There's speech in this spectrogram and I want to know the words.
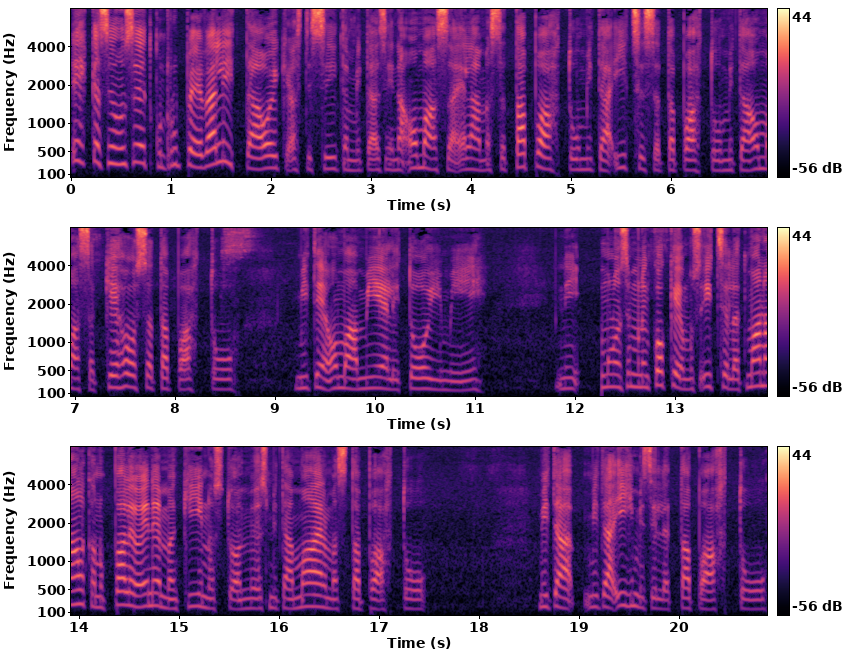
Ehkä se on se, että kun rupeaa välittää oikeasti siitä, mitä siinä omassa elämässä tapahtuu, mitä itsessä tapahtuu, mitä omassa kehossa tapahtuu, miten oma mieli toimii, niin Mulla on semmoinen kokemus itsellä, että mä oon alkanut paljon enemmän kiinnostua myös, mitä maailmassa tapahtuu, mitä, mitä ihmisille tapahtuu.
